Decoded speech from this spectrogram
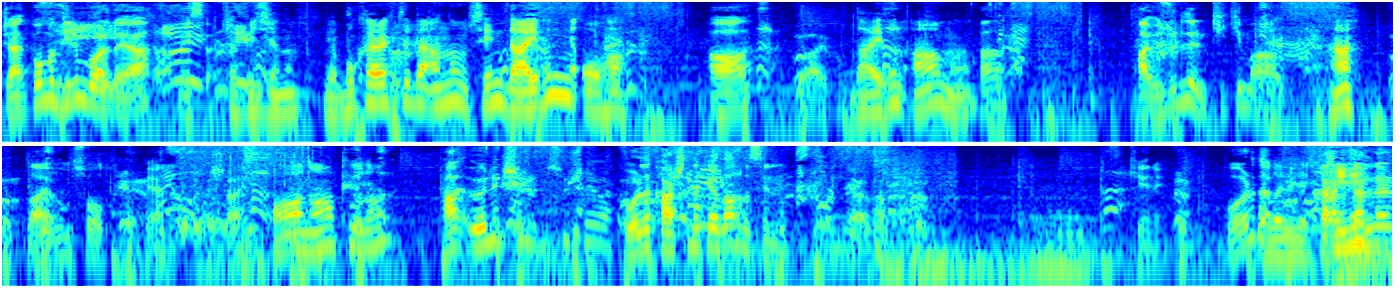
Giant Bomb'a girin bu arada ya. Neyse. Tabii canım. Ya bu karakteri ben anlamadım. Senin dive'ın ne? Oha. A. Dive'ım. Dive'ın A mı? Ha. Ha özür dilerim. Kick'im A. Ha. Dive'ım sol. Yani aşağı in. Aa ne yapıyor lan? Ha öyle bir şey, bir sürü şey var. Bu arada karşındaki adam da senin stilin galiba. Kenny. Bu arada Olabilir. karakterler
